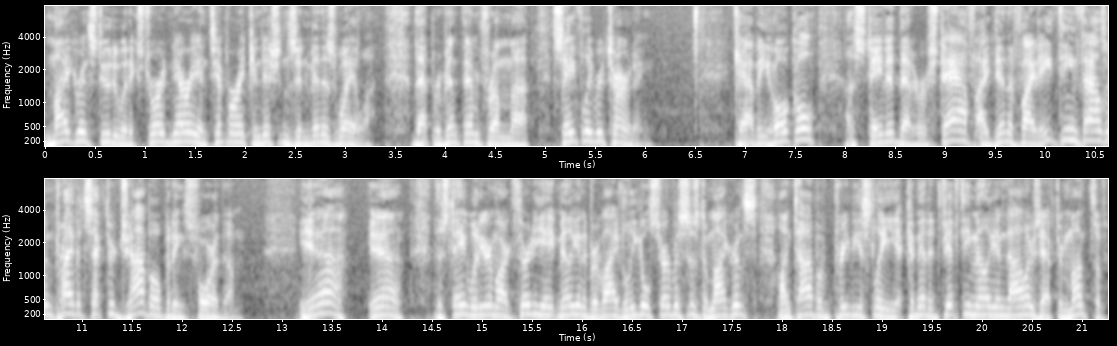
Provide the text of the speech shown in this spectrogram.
migrants due to an extraordinary and temporary conditions in Venezuela that prevent them from uh, safely returning. Kathy Hochul uh, stated that her staff identified 18,000 private sector job openings for them. Yeah, yeah. The state would earmark 38 million to provide legal services to migrants on top of previously committed 50 million dollars after months of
